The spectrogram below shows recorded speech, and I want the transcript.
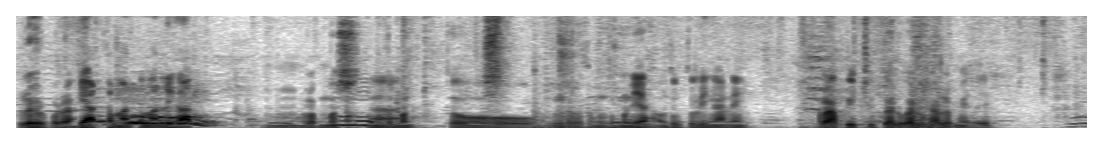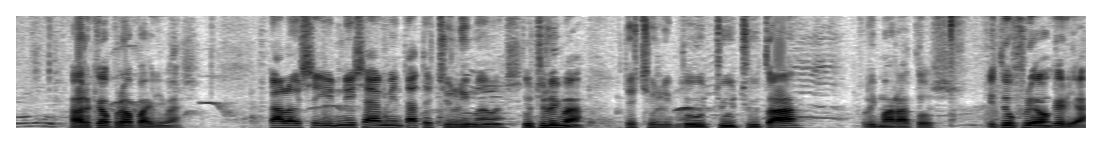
Bener berat. biar teman-teman lihat. Hmm, lemes teman-teman. Tuh, bener teman-teman ya untuk telinganya. Rapi juga luar dalam ya. Harga berapa ini Mas? Kalau si ini saya minta 75 mas, 75. 75. 7 juta 500. Itu free ongkir ya?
